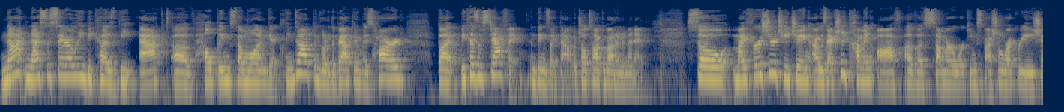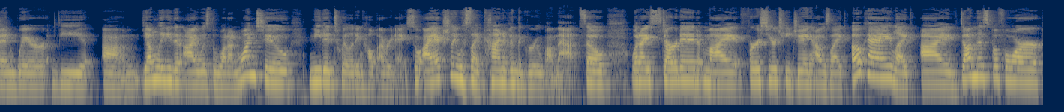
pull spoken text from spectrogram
Not necessarily because the act of helping someone get cleaned up and go to the bathroom is hard, but because of staffing and things like that, which I'll talk about in a minute. So, my first year teaching, I was actually coming off of a summer working special recreation where the um, young lady that I was the one on one to needed toileting help every day. So, I actually was like kind of in the groove on that. So, when I started my first year teaching, I was like, okay, like I've done this before.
